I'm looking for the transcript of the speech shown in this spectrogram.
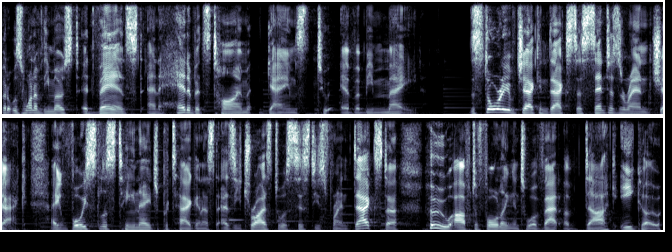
but it was one of the most advanced and ahead of its time games to ever be made. The story of Jak and Daxter centers around Jak, a voiceless teenage protagonist as he tries to assist his friend Daxter, who, after falling into a vat of dark eco,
